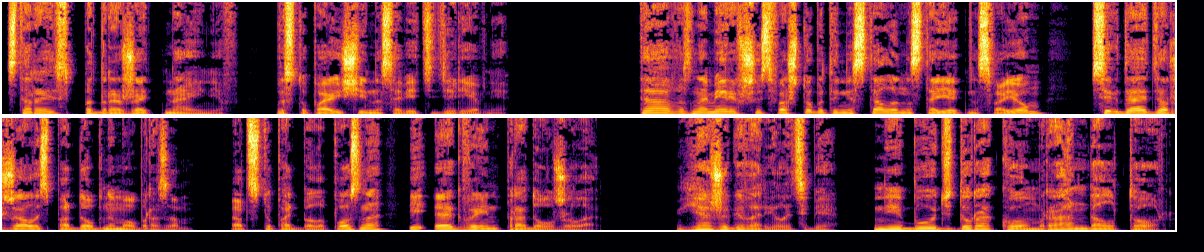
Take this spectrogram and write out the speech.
стараясь подражать Найнев, выступающей на совете деревни. Та, вознамерившись во что бы то ни стало настоять на своем, всегда держалась подобным образом. Отступать было поздно, и Эгвейн продолжила. «Я же говорила тебе, не будь дураком, Рандал Тор.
